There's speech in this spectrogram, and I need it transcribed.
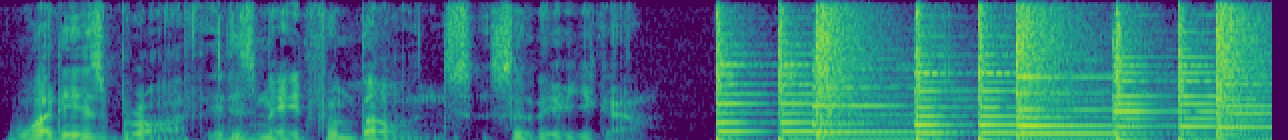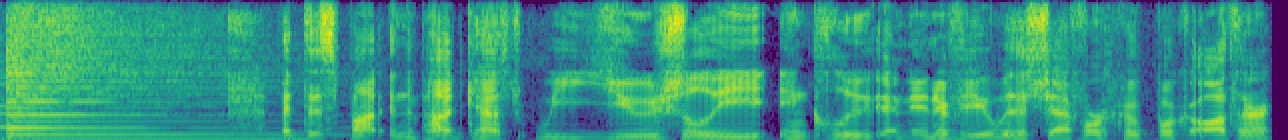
what is broth? It is made from bones. So there you go. At this spot in the podcast, we usually include an interview with a chef or cookbook author.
